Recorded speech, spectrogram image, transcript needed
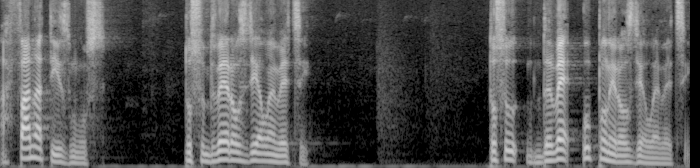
a fanatizmus to sú dve rozdielne veci. To sú dve úplne rozdielne veci.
